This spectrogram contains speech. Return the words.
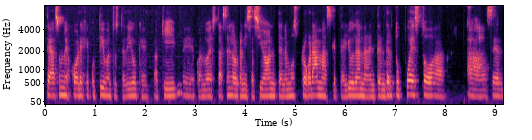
te hace un mejor ejecutivo. Entonces te digo que aquí eh, cuando estás en la organización tenemos programas que te ayudan a entender tu puesto, a, a hacer,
